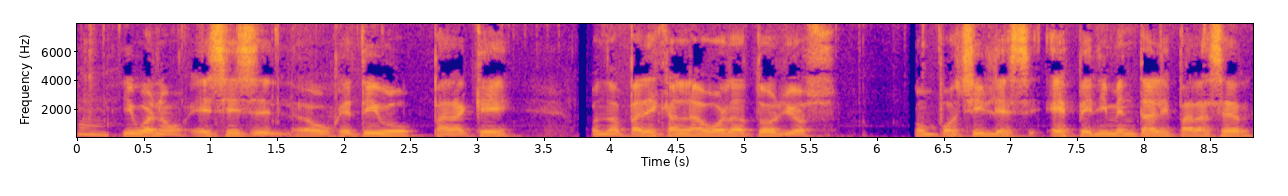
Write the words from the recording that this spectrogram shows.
Mm. Y bueno, ese es el objetivo para que cuando aparezcan laboratorios con posibles experimentales para hacer,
